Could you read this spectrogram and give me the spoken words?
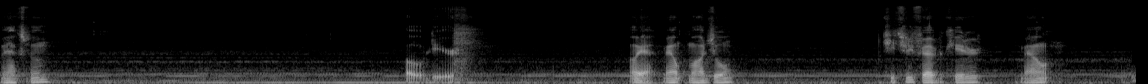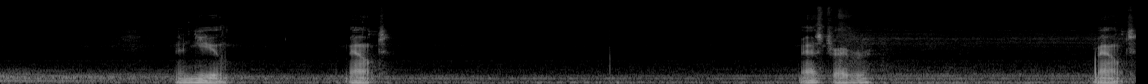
maximum oh dear. Oh yeah mount module. T3 fabricator mount. And you mount. Mass driver mount.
